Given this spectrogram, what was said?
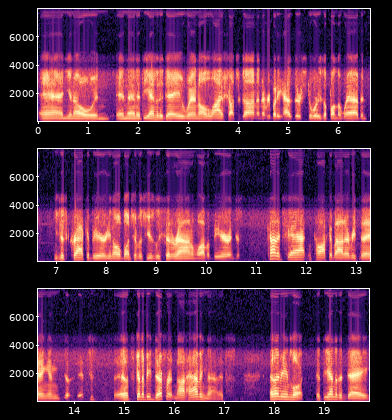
and you know, and and then at the end of the day when all the live shots are done and everybody has their stories up on the web and you just crack a beer, you know, a bunch of us usually sit around and we'll have a beer and just kind of chat and talk about everything and it just it's going to be different not having that. It's and I mean, look, at the end of the day,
